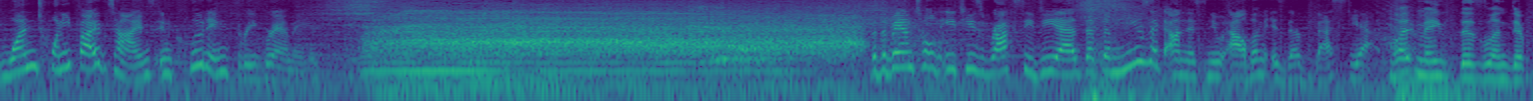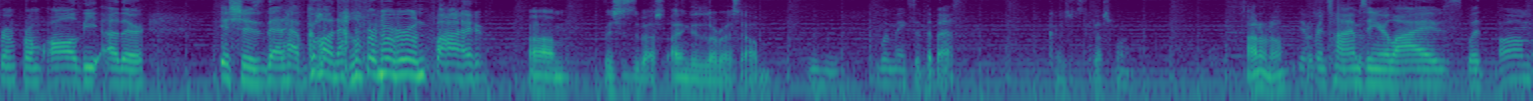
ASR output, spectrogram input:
won 25 times, including three Grammys. But the band told ET's Rocsi Diaz that the music on this new album is their best yet. What makes this one different from all the other issues that have gone out from Maroon 5? Um, this is the best. I think this is our best album What makes it the best? because it's the best one. I don't know. Different times in your lives. With Um,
